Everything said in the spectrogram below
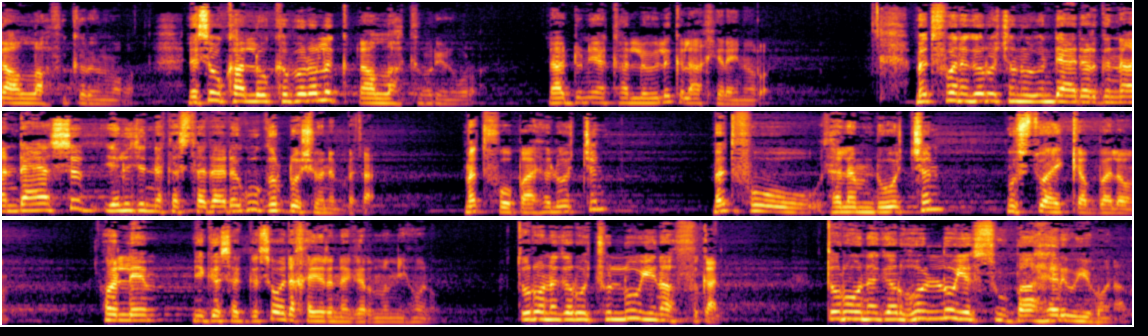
ለአላህ ፍቅር ይኖራል ለሰው ካለው ክብር ይልቅ ለአላህ ክብር ይኖራል ለአዱኒያ ካለው ይልቅ ለአኼራ ይኖራል መጥፎ ነገሮችን እንዳያደርግና እንዳያስብ የልጅነት አስተዳደጉ ግርዶሽ ይሆንበታል። መጥፎ ባህሎችን መጥፎ ተለምዶዎችን ውስጡ አይቀበለውም። ሁሌም የሚገሰግሰው ወደ ኸይር ነገር ነው የሚሆነው። ጥሩ ነገሮች ሁሉ ይናፍቃል። ጥሩ ነገር ሁሉ የእሱ ባህሪው ይሆናል።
